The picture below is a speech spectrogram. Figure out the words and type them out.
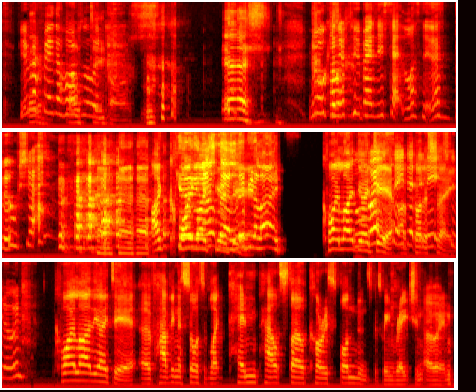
Have you ever fed a horse, Owen? horse. yes. No, because you're too busy sitting listening to this bullshit. I I quite like out the there, idea. live your life. Quite like the idea. I've got to say. nature, quite like the idea of having a sort of like pen pal style correspondence between Rach and Owen.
